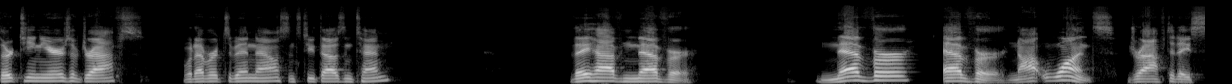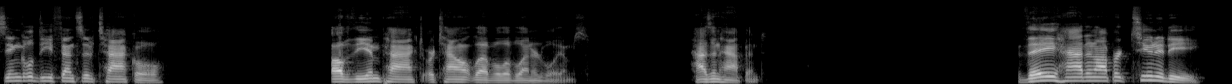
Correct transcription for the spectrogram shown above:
13 years of drafts, whatever it's been now since 2010. They have never, never, ever, not once drafted a single defensive tackle of the impact or talent level of Leonard Williams. Hasn't happened. They had an opportunity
